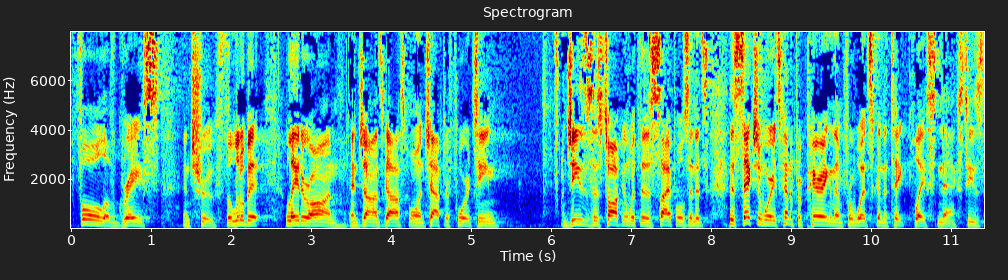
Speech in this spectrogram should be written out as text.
full of grace and truth. A little bit later on in John's gospel in chapter 14, Jesus is talking with the disciples, and it's this section where he's kind of preparing them for what's going to take place next. He's,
